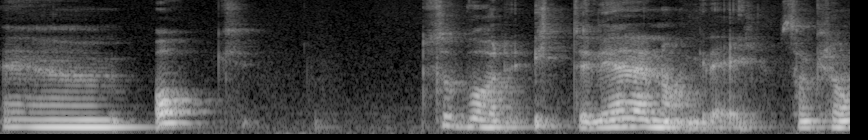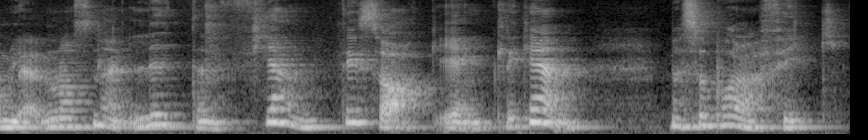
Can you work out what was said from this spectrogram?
Ehm, och så var det ytterligare någon grej som krånglade. Någon sån här liten fjantig sak egentligen. Men så bara fick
